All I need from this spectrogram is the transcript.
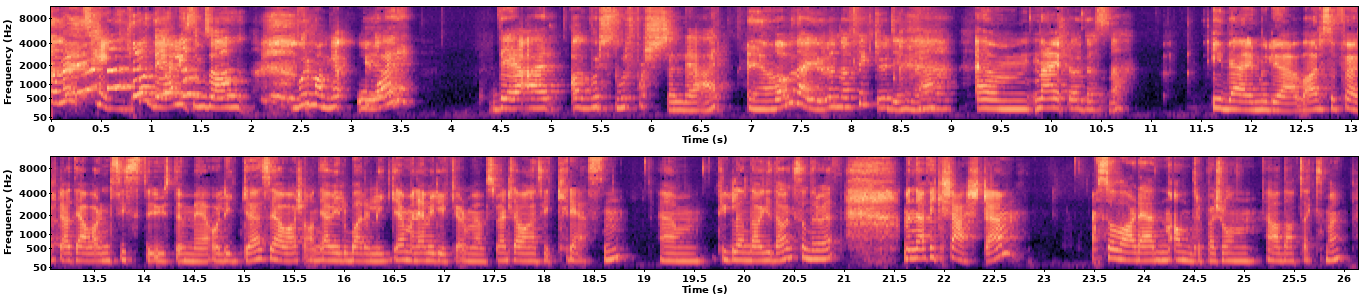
ja, men tenk på det, liksom sånn Hvor mange år det er Hvor stor forskjell det er. Hva med deg, Julie? Når fikk du din ja. Um, nei, orgasme? I det miljøet jeg var, så følte jeg at jeg var den siste ute med å ligge. Så jeg var sånn, jeg ville bare ligge, men jeg ville ikke gjøre det med hvem som helst. Jeg var ganske kresen um, til den dag i dag, som dere vet. Men når jeg fikk kjæreste, så var det den andre personen jeg hadde hatt sex med.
